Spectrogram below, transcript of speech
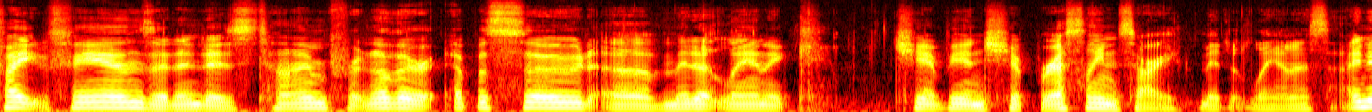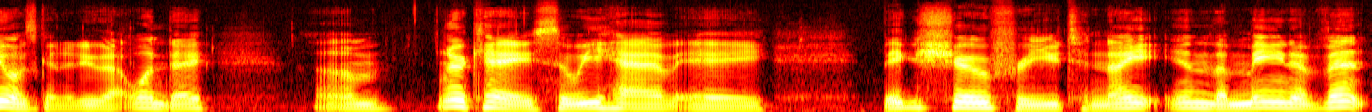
Fight fans, and it is time for another episode of Mid Atlantic Championship Wrestling. Sorry, Mid Atlantis. I knew I was going to do that one day. Um, okay, so we have a big show for you tonight in the main event.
